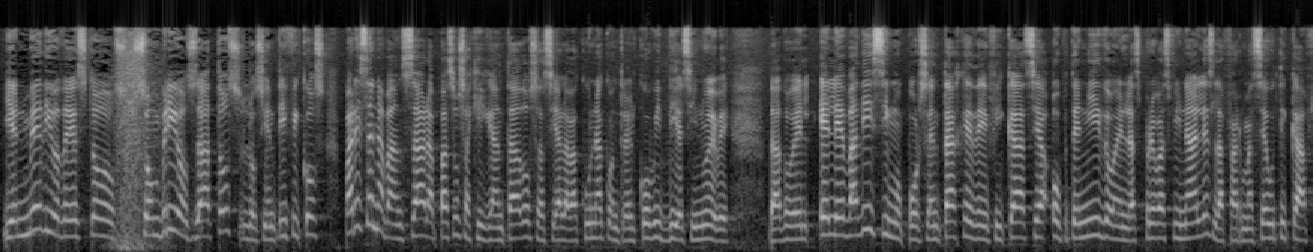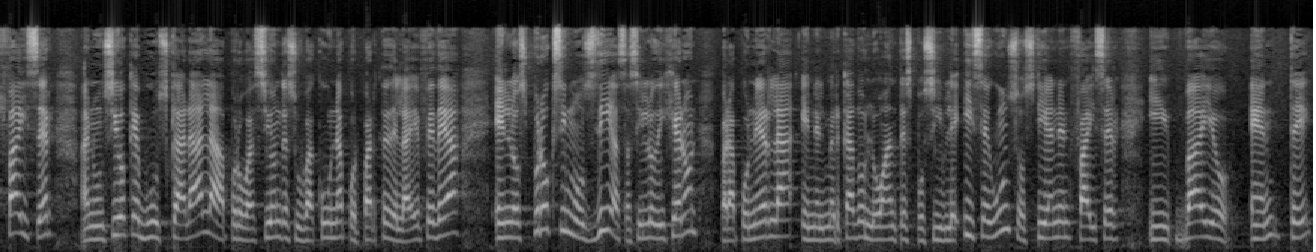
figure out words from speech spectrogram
Y en medio de estos sombríos datos, los científicos parecen avanzar a pasos agigantados hacia la vacuna contra el COVID-19. Dado el elevadísimo porcentaje de eficacia obtenido en las pruebas finales, la farmacéutica Pfizer anunció que buscará la aprobación de su vacuna por parte de la FDA en los próximos días, así lo dijeron, para ponerla en el mercado lo antes posible. Y según sostienen Pfizer y BioNTech,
